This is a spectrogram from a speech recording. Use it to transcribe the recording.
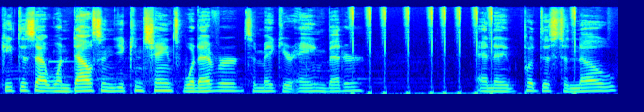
Keep this at 1000. You can change whatever to make your aim better. And then put this to no,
